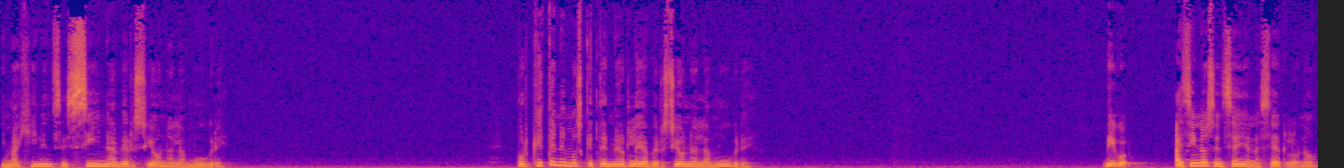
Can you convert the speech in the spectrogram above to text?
Imagínense sin aversión a la mugre. ¿Por qué tenemos que tenerle aversión a la mugre? Digo, así nos enseñan a hacerlo, ¿no?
